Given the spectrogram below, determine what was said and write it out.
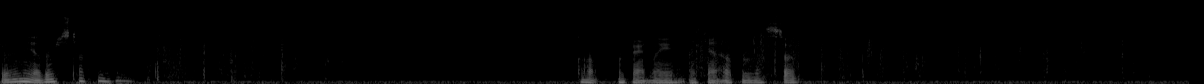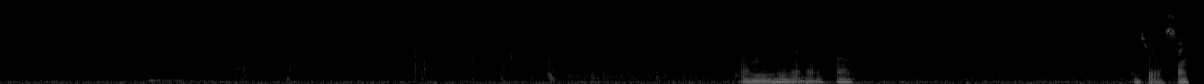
There any other stuff in here? Oh, apparently I can't open this stuff. Um, here, huh? Interesting.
